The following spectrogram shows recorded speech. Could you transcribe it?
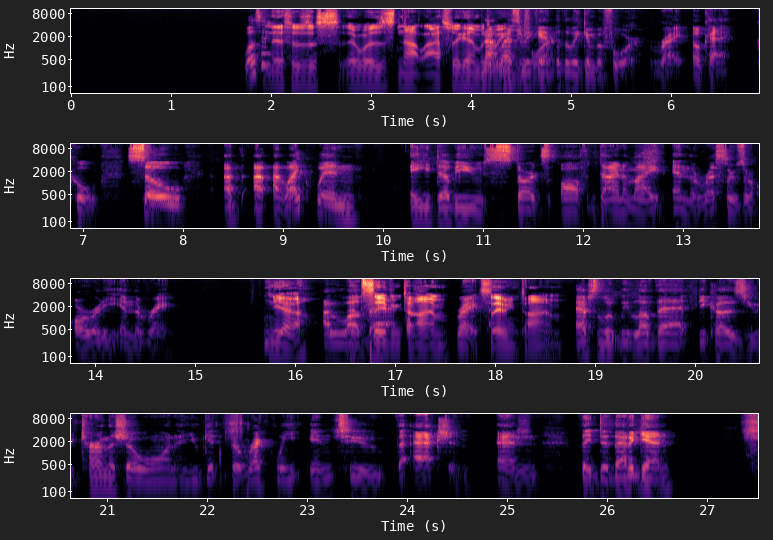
Was it? This was a, it was not last weekend, but not weekend last before. weekend, but the weekend before. Right. Okay. Cool. So I, I, I like when AEW starts off Dynamite and the wrestlers are already in the ring. Yeah, I love that. saving time. Right, saving time. Absolutely love that because you turn the show on and you get directly into the action, and they did that again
